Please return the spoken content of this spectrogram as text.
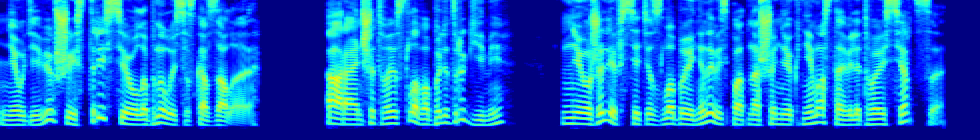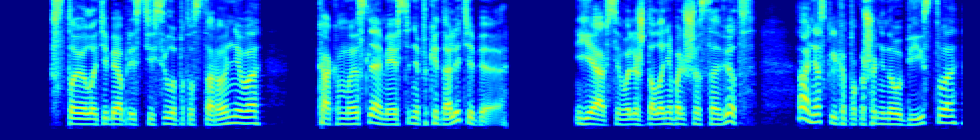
Не удивившись, Трисси улыбнулась и сказала. «А раньше твои слова были другими. Неужели все эти злобы и ненависть по отношению к ним оставили твое сердце? Стоило тебе обрести силы потустороннего, как мысли о месте не покидали тебя? Я всего лишь дала небольшой совет, а несколько покушений на убийство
